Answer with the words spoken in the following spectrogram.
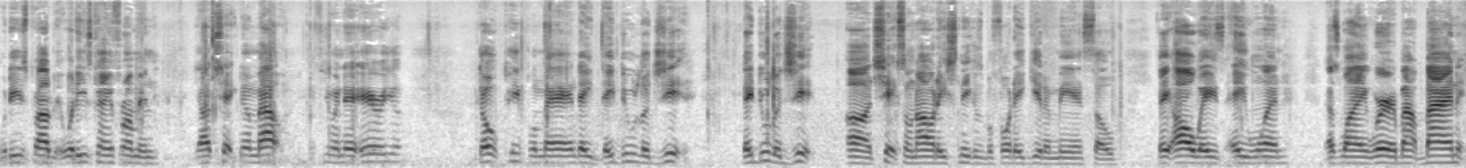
where these probably where these came from and y'all check them out. If you're in that area dope people man. They they do legit they do legit uh checks on all these sneakers before they get them in. So they always a1 that's why i ain't worried about buying it.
